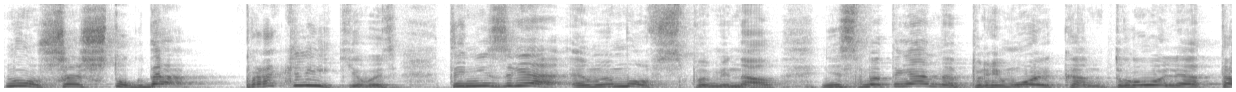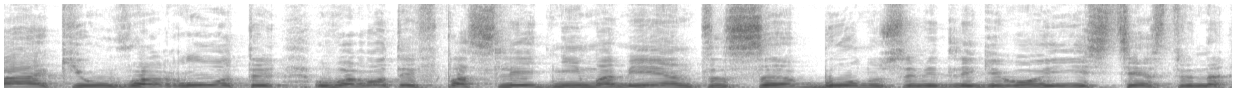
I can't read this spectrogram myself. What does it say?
Ну, 6 штук, да, прокликивать. Ты не зря ММО вспоминал. Несмотря на прямой контроль атаки, увороты, увороты в последний момент с бонусами для героя, естественно,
